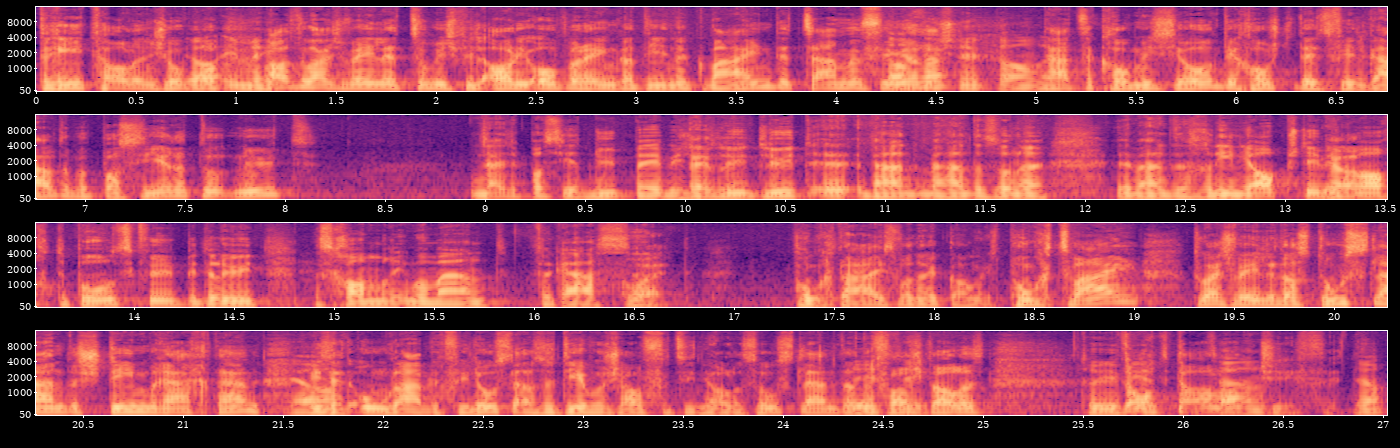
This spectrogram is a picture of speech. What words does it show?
Die Reithalle ist ja, immerhin. Also du hast wollen, zum Beispiel alle Oberengadiner Gemeinden zusammenführen. Das ist nicht gegangen. Da hat es eine Kommission, die kostet jetzt viel Geld, aber passiert tut nichts. Nein, da passiert nichts mehr. Weil die Eben. Leute, die Leute, äh, wir, haben, wir, haben so eine, wir haben eine kleine Abstimmung Ja. gemacht, den Puls gefühlt bei den Leuten. Das kann man im Moment vergessen. Gut. Punkt 1, der nicht gegangen ist. Punkt 2, du hast wollen, dass die Ausländer Stimmrecht haben. Ja. Es hat unglaublich viele Ausländer. Also die, die arbeiten, sind ja alles Ausländer, oder Richtig. fast alles. 43%. Total abgeschifft. Ja.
